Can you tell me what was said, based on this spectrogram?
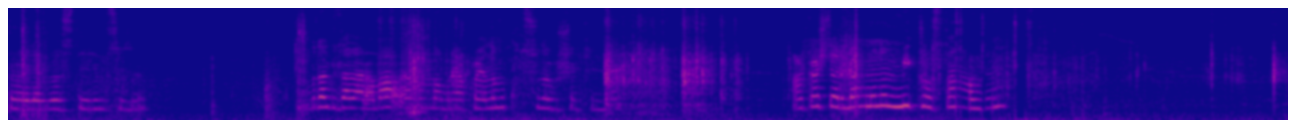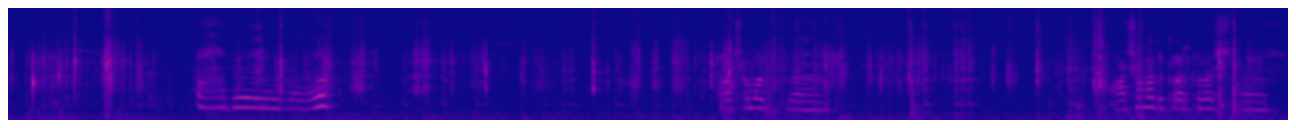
Şöyle göstereyim size. Bu da güzel araba bunu da buraya koyalım. Kutusu da bu şekilde. Arkadaşlar ben bunu Mikros'tan aldım. Abi. Açamadık lan. Açamadık arkadaşlar.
